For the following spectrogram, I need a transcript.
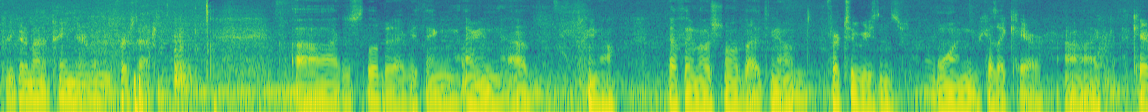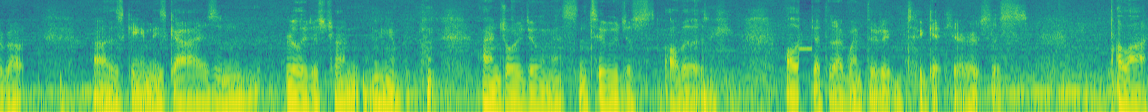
pretty good amount of pain there in the first half. Uh, just a little bit of everything. I mean, uh, you know, definitely emotional, but you know, for two reasons. One, because I care. Uh, I, I, care about uh, this game, these guys, and really just trying. You know, I enjoy doing this. And two, just all the all the shit that I went through to, to get here is just a lot.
